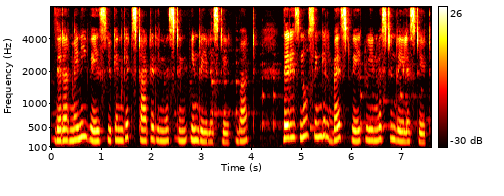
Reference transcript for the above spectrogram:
There are many ways you can get started investing in real estate, but there is no single best way to invest in real estate.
